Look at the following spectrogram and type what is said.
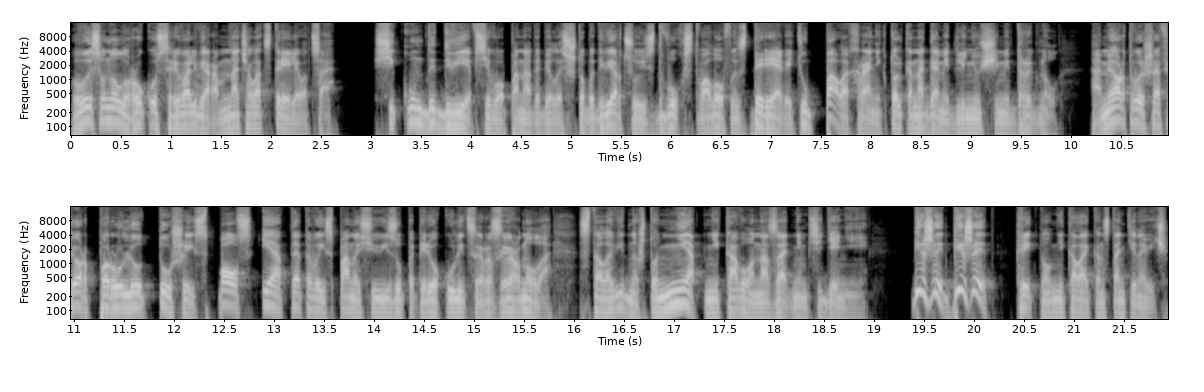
Высунул руку с револьвером, начал отстреливаться. Секунды две всего понадобилось, чтобы дверцу из двух стволов издырявить. Упал охранник, только ногами длиннющими дрыгнул. А мертвый шофер по рулю тушей сполз и от этого испана Сюизу поперек улицы развернуло. Стало видно, что нет никого на заднем сидении. «Бежит! Бежит!» — крикнул Николай Константинович.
